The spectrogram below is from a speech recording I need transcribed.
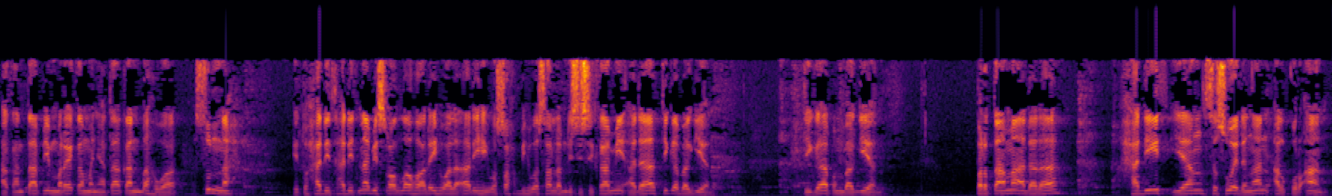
Akan tapi mereka menyatakan bahwa sunnah itu hadis-hadis Nabi Shallallahu Alaihi Wasallam di sisi kami ada tiga bagian, tiga pembagian. Pertama adalah hadis yang sesuai dengan Al-Quran.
